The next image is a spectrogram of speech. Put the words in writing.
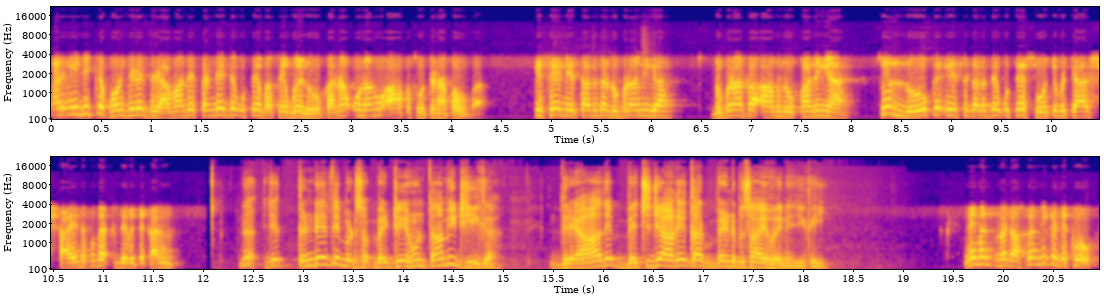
ਪਰ ਇਹ ਜੇ ਕਿ ਹੁਣ ਜਿਹੜੇ ਦਰਿਆਵਾਂ ਦੇ ਕੰਢੇ ਦੇ ਉੱਤੇ ਵਸੇ ਹੋਏ ਲੋਕ ਆ ਨਾ, ਉਹਨਾਂ ਨੂੰ ਆਪ ਸੋਚਣਾ ਪਊਗਾ। ਕਿਸੇ ਨੇਤਾ ਨੇ ਤਾਂ ਡੁੱਬਣਾ ਨਹੀਂਗਾ ਡੁੱਬਣਾ ਤਾਂ ਆਮ ਲੋਕਾਂ ਨਹੀਂ ਆ। ਸੋ ਲੋਕ ਇਸ ਗੱਲ ਦੇ ਉੱਤੇ ਸੋਚ ਵਿਚਾਰ ਸ਼ਾਇਦ ਭਵਿੱਖ ਦੇ ਵਿੱਚ ਕਰਨ। ਜੇ ਕੰਢੇ ਤੇ ਬੈਠੇ ਹੁਣ ਤਾਂ ਵੀ ਠੀਕ ਆ। ਦਰਿਆ ਦੇ ਵਿੱਚ ਜਾ ਕੇ ਘਰ ਪਿੰਡ ਵਸਾਏ ਹੋਏ ਨੇ ਜੀ ਕਈ। ਨਹੀਂ, ਮੈਂ ਮੈਂ ਦੱਸਦਾ ਜੀ ਕਿ ਦੇਖੋ,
